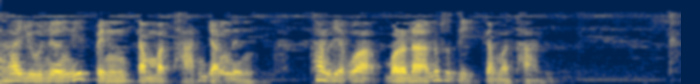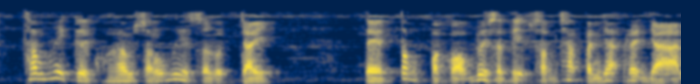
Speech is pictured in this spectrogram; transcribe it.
ตายอยู่เนืองนี้เป็นกรรมฐานอย่างหนึ่ง ท่านเรียกว่าบรณานุสติกรรมฐาน ทำให้เกิดความสังเวชสลดใจ แต่ต้องประกอบด้วยสติสัมชัปัญญะและญาณ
